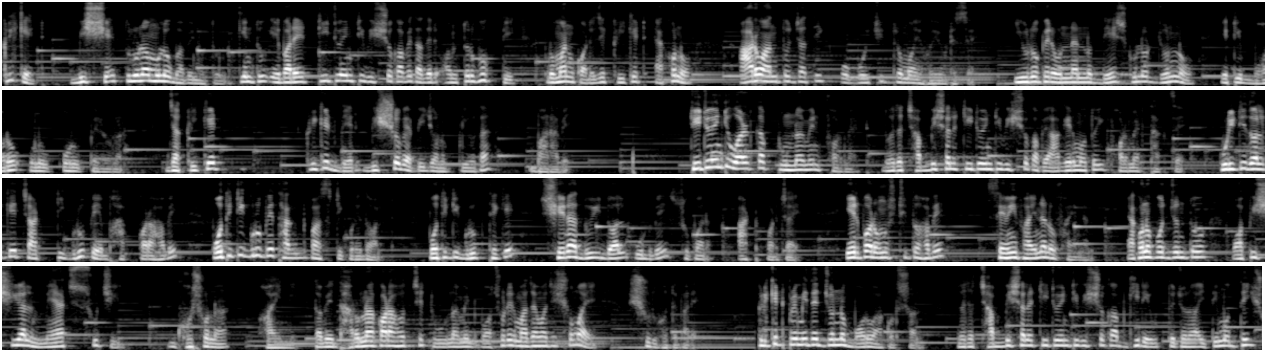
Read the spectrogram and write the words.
ক্রিকেট বিশ্বে তুলনামূলকভাবে নতুন। কিন্তু এবারের টি টোয়েন্টি বিশ্বকাপে তাদের অন্তর্ভুক্তি প্রমাণ করে যে ক্রিকেট এখনও আরও আন্তর্জাতিক ও বৈচিত্র্যময় হয়ে উঠেছে। ইউরোপের অন্যান্য দেশগুলোর জন্য এটি বড় অনু অনুপ্রেরণা, যা ক্রিকেট ক্রিকেটদের বিশ্বব্যাপী জনপ্রিয়তা বাড়াবে। T twenty world cup tournament format দু হাজার ছাব্বিশ সালে টি টোয়েন্টি বিশ্বকাপে আগের মতোই ফরম্যাট থাকছে। কুড়িটি দলকে চারটি গ্রুপে ভাগ করা হবে। প্রতিটি গ্রুপে থাকবে পাঁচটি করে দল। প্রতিটি গ্রুপ থেকে সেরা দুই দল উঠবে সুপার আট পর্যায়ে। এরপর অনুষ্ঠিত হবে সেমিফাইনাল ও ফাইনাল। এখনও পর্যন্ত অফিসিয়াল ম্যাচ সূচি ঘোষণা হয়নি। তবে ধারণা করা হচ্ছে টুর্নামেন্ট বছরের মাঝামাঝি সময়ে শুরু হতে পারে। ক্রিকেট প্রেমীদের জন্য বড় আকর্ষণ। দু হাজার ছাব্বিশ সালে টি টোয়েন্টি বিশ্বকাপ ঘিরে উত্তেজনা ইতিমধ্যেই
